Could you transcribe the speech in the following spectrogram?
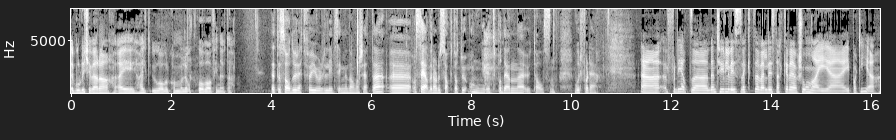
det burde ikke være ei helt uoverkommelig oppgave å finne ut av. Dette sa du rett før jul, Liv Signe Navarsete. Og senere har du sagt at du angret på den uttalelsen. Hvorfor det? Eh, fordi at eh, den tydeligvis vekte veldig sterke reaksjoner i, eh, i partiet.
